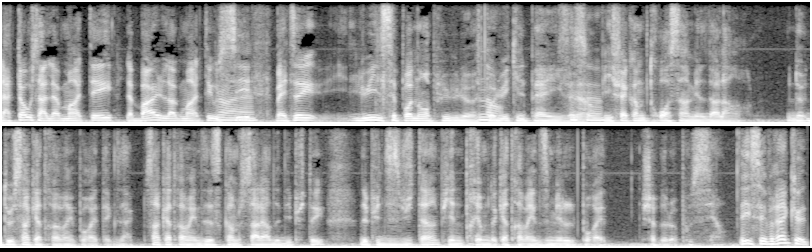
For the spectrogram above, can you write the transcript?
La toast, elle a augmenté, le beurre, il a augmenté aussi. Ouais. Ben, tu sais, lui, il sait pas non plus, là. C'est pas lui qui le paye, C'est là. ça. Puis il fait comme 300 000 de 280 pour être exact. 190 comme salaire de député depuis 18 ans, puis une prime de 90 000 pour être chef de l'opposition. Et c'est vrai que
